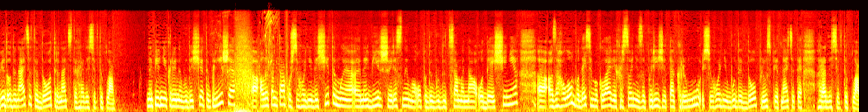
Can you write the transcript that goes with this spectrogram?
від 11 до 13 градусів тепла. На півдні країни буде ще тепліше, але там також сьогодні дощитиме. Е, Найбільше рясними опади будуть саме на Одещині. А загалом в Одесі, Миколаєві, Херсоні, Запоріжжі та Криму сьогодні буде до плюс 15 градусів тепла.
